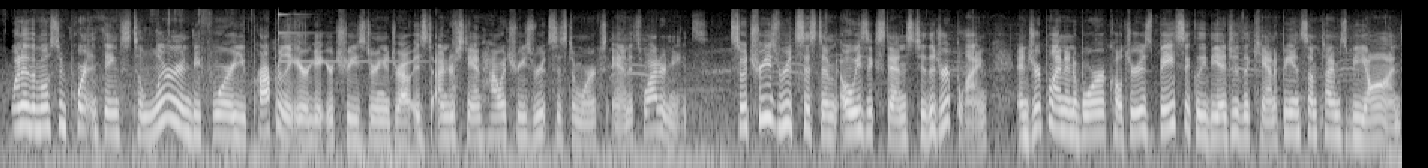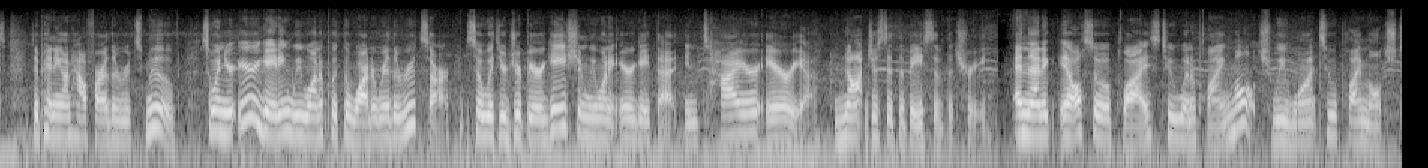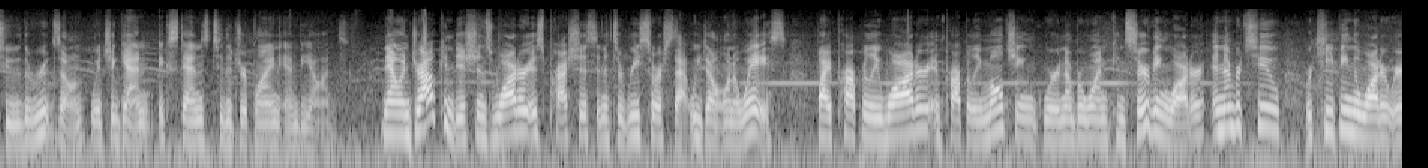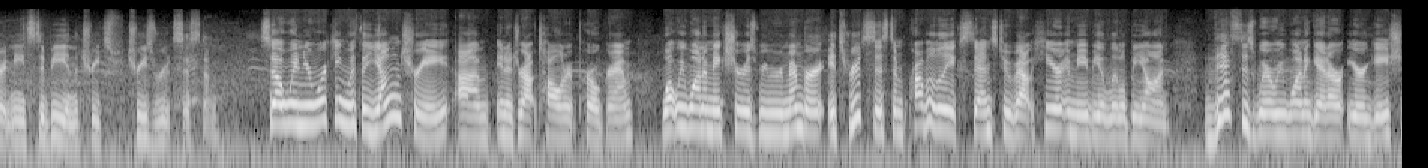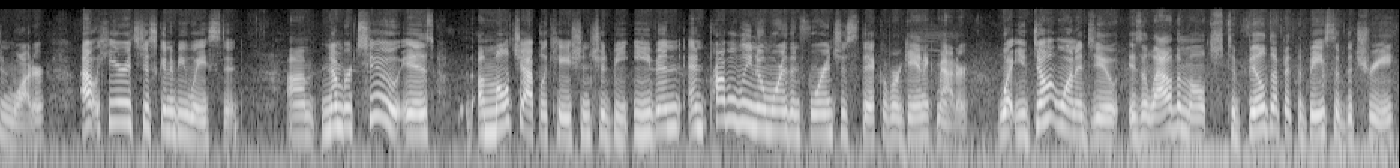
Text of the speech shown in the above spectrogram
One of the most important things to learn before you properly irrigate your trees during a drought is to understand how a tree's root system works and its water needs. So a tree's root system always extends to the drip line, and drip line in arboriculture is basically the edge of the canopy and sometimes beyond, depending on how far the roots move. So when you're irrigating, we want to put the water where the roots are. So with your drip irrigation, we want to irrigate that entire area, not just at the base of the tree. And that it also applies to when applying mulch. We want to apply mulch to the root zone, which again extends to the drip line and beyond. Now in drought conditions, water is precious and it's a resource that we don't want to waste. By properly water and properly mulching, we're number one, conserving water, and number two, we're keeping the water where it needs to be in the tree's, tree's root system. So when you're working with a young tree um, in a drought tolerant program, what we want to make sure is we remember its root system probably extends to about here and maybe a little beyond. This is where we want to get our irrigation water. Out here it's just going to be wasted. Um, number two is a mulch application should be even and probably no more than four inches thick of organic matter. What you don't want to do is allow the mulch to build up at the base of the tree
